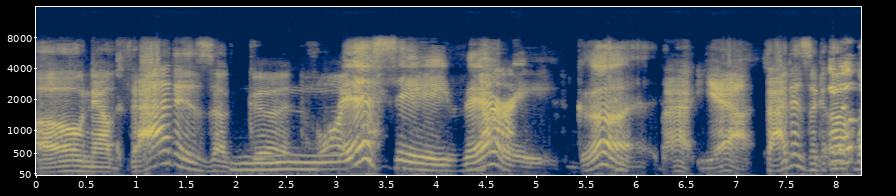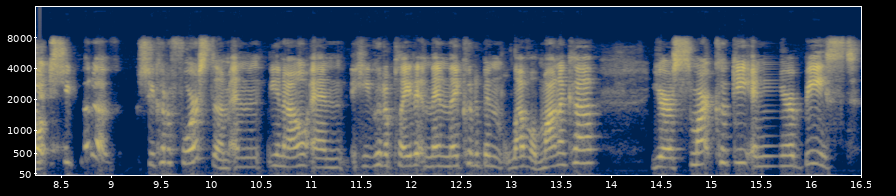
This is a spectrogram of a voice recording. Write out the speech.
Oh, now that is a good point. Missy, very good. That, yeah, that is a good. You know, uh, well, but she could have. She could have forced him, and you know, and he could have played it, and then they could have been level. Monica, you're a smart cookie, and you're a beast,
